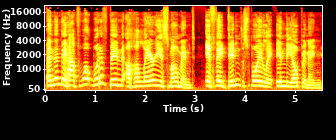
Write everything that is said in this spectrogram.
And then they have what would have been a hilarious moment if they didn't spoil it in the opening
